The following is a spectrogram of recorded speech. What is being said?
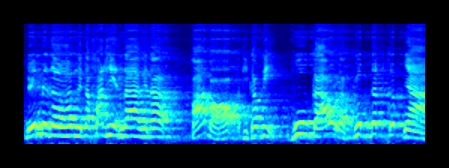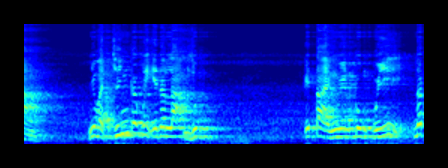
đến bây giờ người ta phát hiện ra, người ta phá bỏ thì các vị vu cáo là cướp đất, cướp nhà. Nhưng mà chính các vị đã lạm dụng cái tài nguyên công quý, đất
